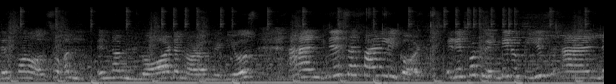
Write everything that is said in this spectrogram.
this one also in a lot and lot of videos. And this I finally got. It is for 20 rupees and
